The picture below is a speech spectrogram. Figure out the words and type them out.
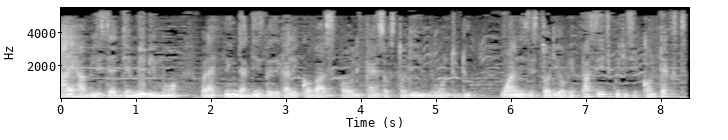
I have listed. There may be more, but I think that this basically covers all the kinds of study you may want to do. One is the study of a passage, which is a context.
